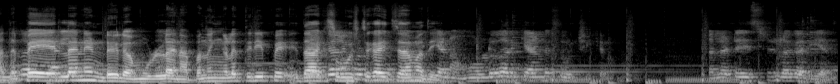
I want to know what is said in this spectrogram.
അത് പേരിൽ തന്നെ ഉണ്ടല്ലോ മുള്ളൻ. അപ്പൊ നിങ്ങൾ ഇത്തിരി ഇതാക്കി സൂക്ഷിച്ച് കഴിച്ചാൽ മതി. മുള്ളു കറിക്കാണ്ട് സൂക്ഷിക്കണം. നല്ല ടേസ്റ്റുള്ള കറിയാണ്.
